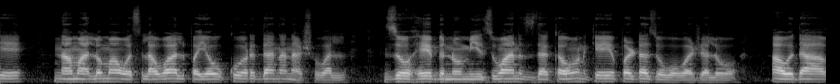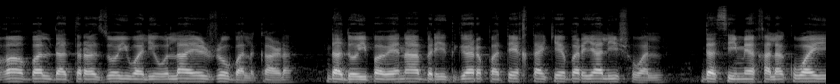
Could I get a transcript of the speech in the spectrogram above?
کې نامعلومه وسلوال په یو کور دننه شول. زوهیب نومی ځوان زده کوونکی په ډزو ووژلو او د هغه بل د تره زوی ولی الله یې ژوبل کړ. د دوی په وینا بریدګر په تیښته کې بریالي شول. د سیمې خلک وایي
